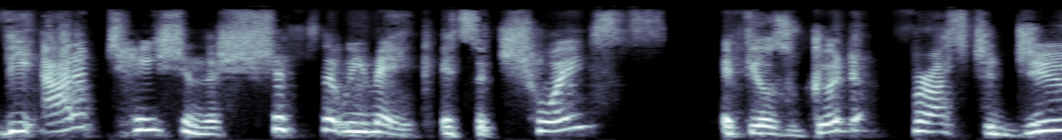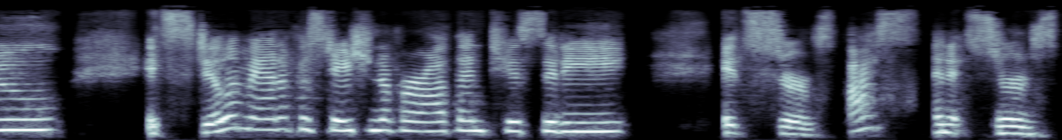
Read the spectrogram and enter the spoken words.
The adaptation, the shift that we make, it's a choice. It feels good for us to do. It's still a manifestation of our authenticity. It serves us and it serves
